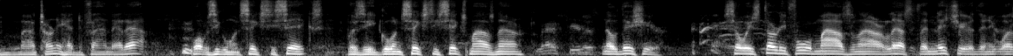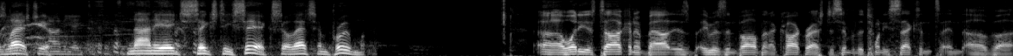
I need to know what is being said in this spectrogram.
my attorney had to find that out. What was he going, 66? Was he going 66 miles an hour? Last year? No, this year. So he's 34 miles an hour less than this year than he was last year. 98 to 66. So that's improvement. Uh, what he was talking about is he was involved in a car crash December the 22nd and of uh,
